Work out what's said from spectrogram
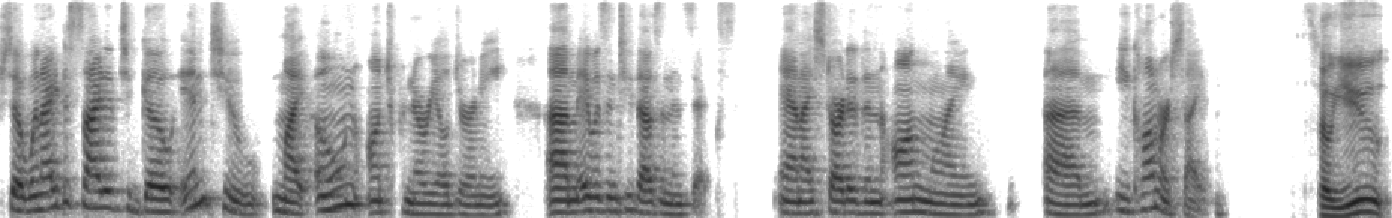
So when I decided to go into my own entrepreneurial journey, um, it was in 2006, and I started an online um, e-commerce site. So you,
